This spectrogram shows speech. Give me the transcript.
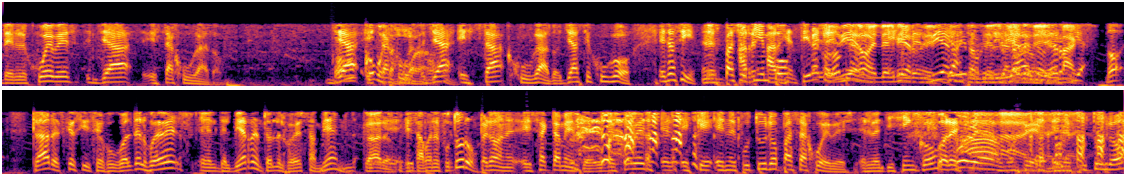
del jueves ya está jugado. Ya ¿Cómo? ¿Cómo está está jugado, jugado? ya está jugado, ya se jugó. Es así, en el espacio-tiempo. Argentina, Colombia. No, el del viernes. el. No, claro, es que si se jugó el del jueves, el del viernes, entonces el del jueves también. Claro, porque estamos en el futuro. Perdón, exactamente. El jueves, el- es que en el futuro pasa jueves, el 25. Por eso. Ah. En el futuro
